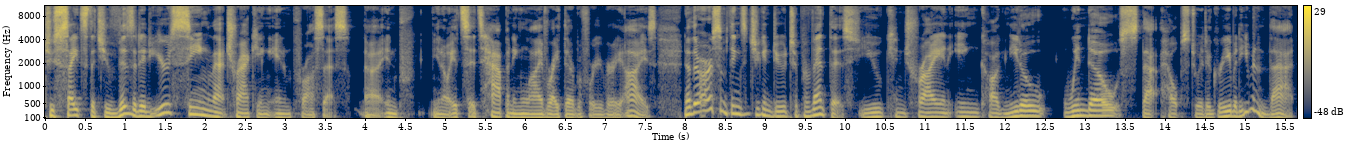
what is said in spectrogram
to sites that you visited, you're seeing that tracking in process. Uh, in you know, it's it's happening live right there before your very eyes. Now, there are some things that you can do to prevent this. You can try an incognito window that helps to a degree, but even that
